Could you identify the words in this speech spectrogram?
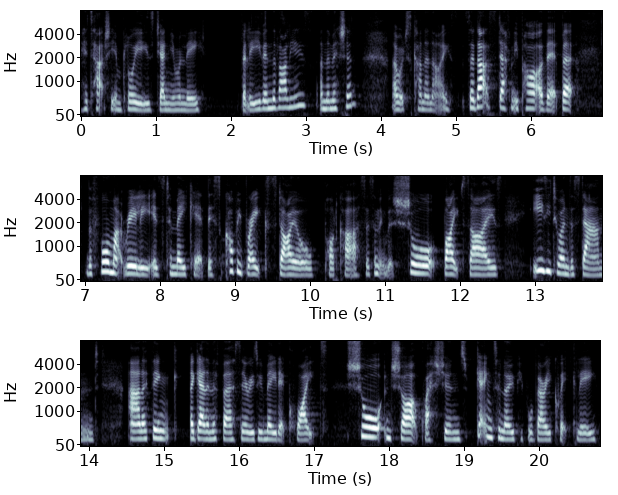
Hitachi employees genuinely believe in the values and the mission, uh, which is kind of nice. So that's definitely part of it. But the format really is to make it this coffee break style podcast. So something that's short, bite size, easy to understand. And I think, again, in the first series, we made it quite short and sharp questions, getting to know people very quickly,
